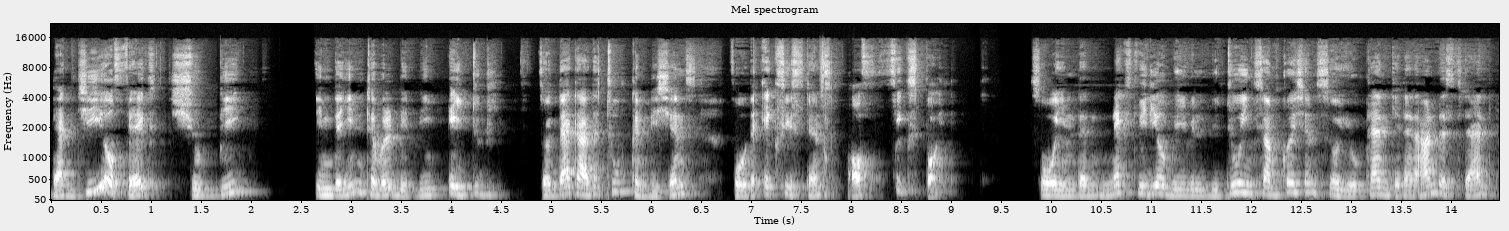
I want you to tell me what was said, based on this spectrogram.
that g of x should be in the interval between a to b. So that are the two conditions for the existence of fixed point. So in the next video we will be doing some questions so you can get and understand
